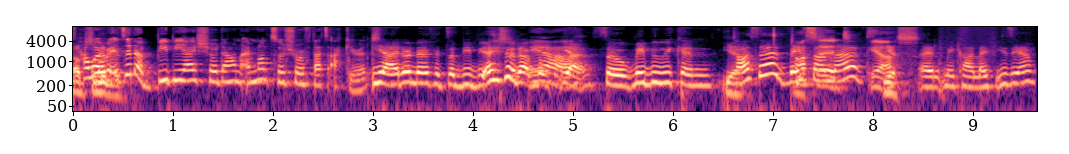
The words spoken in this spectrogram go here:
However, is it a BBI showdown? I'm not so sure if that's accurate. Yeah, I don't know if it's a BBI showdown, Yeah. but yeah. So maybe we can Yeah. toss it based Toss on it, that. yeah. Yes. It'll make our life easier.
